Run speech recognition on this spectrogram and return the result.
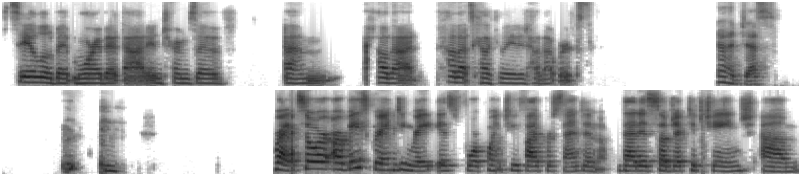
say a little bit more about that in terms of um, how that how that's calculated, how that works. Go ahead, Jess. Right, so our, our base granting rate is 4.25%, and that is subject to change um,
